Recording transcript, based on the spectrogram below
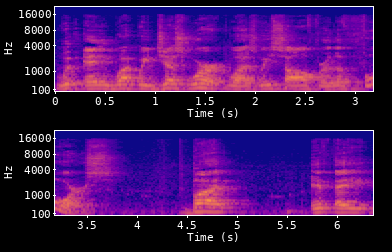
and what we just worked was we solved for the force. But if they,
